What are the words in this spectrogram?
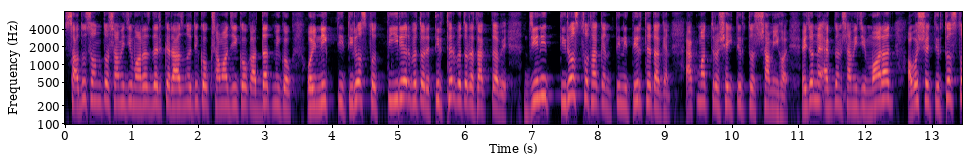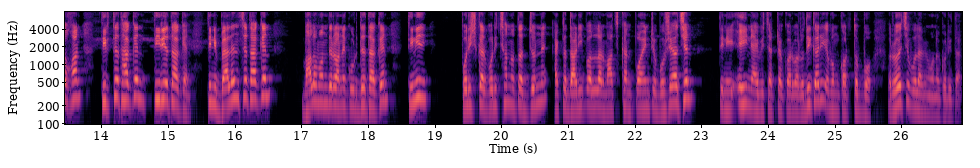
সাধু সন্ত স্বামীজি মহারাজদেরকে রাজনৈতিক হোক, সামাজিক হোক, আধ্যাত্মিক হোক, ওই নিক্তি তীরস্থ তীরের ভেতরে, তীর্থের ভেতরে থাকতে হবে। যিনি তীরস্থ থাকেন, তিনি তীর্থে থাকেন, একমাত্র সেই তীর্থ স্বামী হয়। এই জন্য একজন স্বামীজি মহারাজ অবশ্যই তীর্থস্থ হন, তীর্থে থাকেন, তীরে থাকেন। তিনি ব্যালেন্সে থাকেন ভালো মন্দের অনেক ঊর্ধ্বে থাকেন। তিনি পরিষ্কার পরিচ্ছন্নতার জন্য একটা দাড়িপাল্লার মাঝখান পয়েন্টে বসে আছেন। তিনি এই ন্যায় বিচারটা করবার অধিকারী এবং কর্তব্য রয়েছে বলে আমি মনে করি তার।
